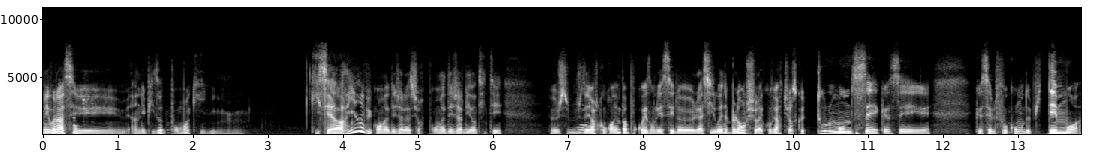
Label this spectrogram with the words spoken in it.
Mais voilà, c'est un épisode pour moi qui qui sert à rien vu qu'on a déjà la sur... on a déjà l'identité euh, d'ailleurs, je comprends même pas pourquoi ils ont laissé la silhouette blanche sur la couverture, parce que tout le monde sait que c'est que c'est le faucon depuis des mois.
